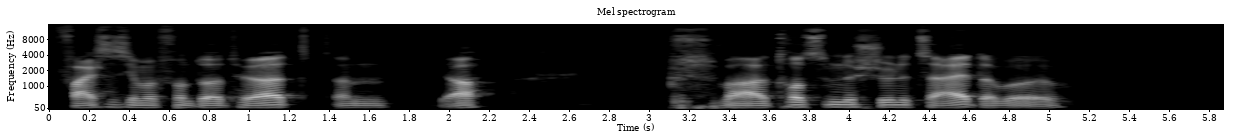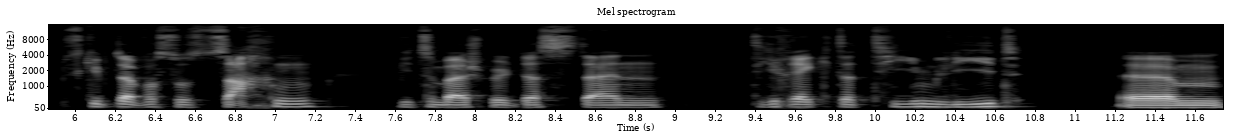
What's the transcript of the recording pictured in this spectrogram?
falls es jemand von dort hört, dann, ja, war trotzdem eine schöne Zeit, aber es gibt einfach so Sachen, wie zum Beispiel, dass dein direkter Teamlead ähm,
